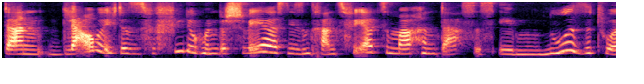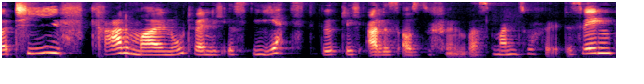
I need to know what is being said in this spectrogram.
dann glaube ich, dass es für viele Hunde schwer ist, diesen Transfer zu machen, dass es eben nur situativ gerade mal notwendig ist, jetzt wirklich alles auszuführen, was man so will. Deswegen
